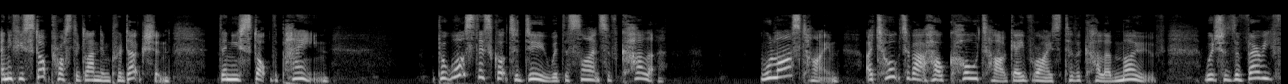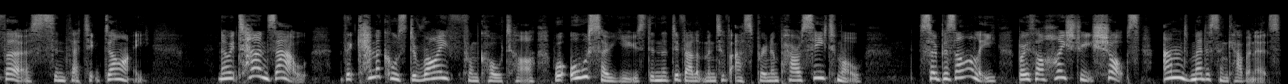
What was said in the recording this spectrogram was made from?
And if you stop prostaglandin production, then you stop the pain. But what's this got to do with the science of colour? Well, last time I talked about how coal tar gave rise to the colour mauve, which was the very first synthetic dye. Now, it turns out that chemicals derived from coal tar were also used in the development of aspirin and paracetamol. So, bizarrely, both our high street shops and medicine cabinets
